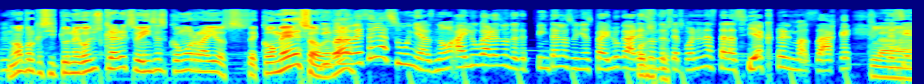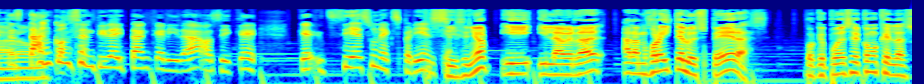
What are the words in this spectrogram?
¿No? Porque si tu negocio es crear experiencias, ¿cómo rayos se come eso, Digo, verdad? lo ves en las uñas, ¿no? Hay lugares donde te pintan las uñas, pero hay lugares donde te ponen hasta la silla con el masaje. Claro. Te sientes tan consentida y tan querida, así que, que sí es una experiencia. Sí, señor. Y, y la verdad, a lo mejor ahí te lo esperas. Porque puede ser como que las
